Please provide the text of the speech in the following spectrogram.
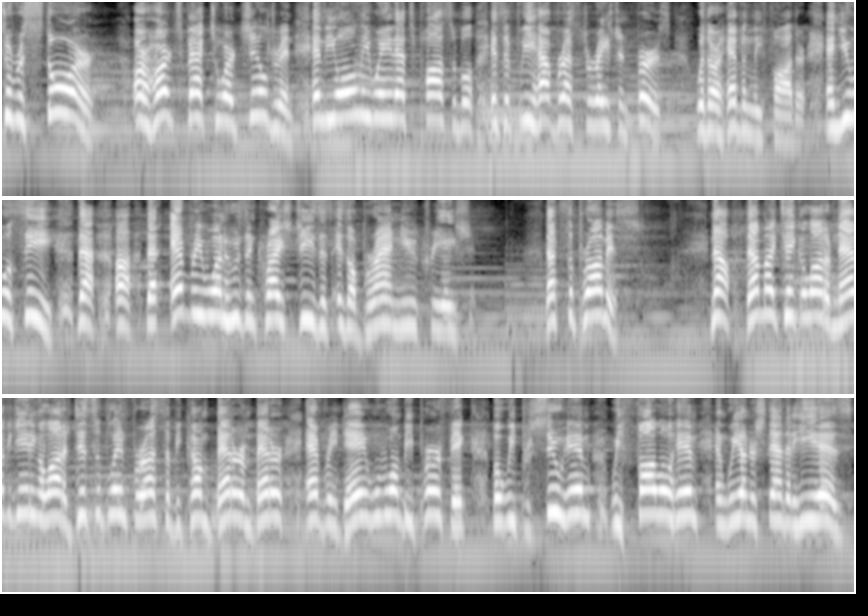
to restore our hearts back to our children. And the only way that's possible is if we have restoration first with our Heavenly Father. And you will see that, uh, that everyone who's in Christ Jesus is a brand new creation. That's the promise. Now, that might take a lot of navigating, a lot of discipline for us to become better and better every day. We won't be perfect, but we pursue Him, we follow Him, and we understand that He is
